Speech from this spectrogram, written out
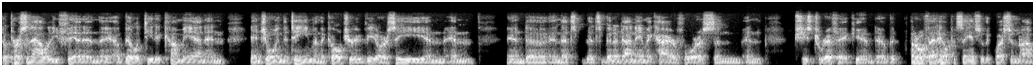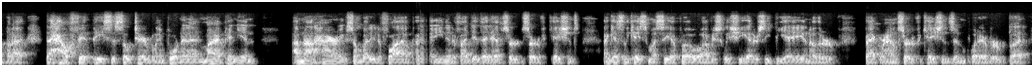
the personality fit and the ability to come in and and join the team and the culture at VRC and and and uh, and that's that's been a dynamic hire for us and and she's terrific and uh, but I don't know if that helps answer the question or not. but I, the how fit piece is so terribly important and in my opinion I'm not hiring somebody to fly a plane. And if I did, they'd have certain certifications. I guess in the case of my CFO, obviously she had her CPA and other background certifications and whatever. But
